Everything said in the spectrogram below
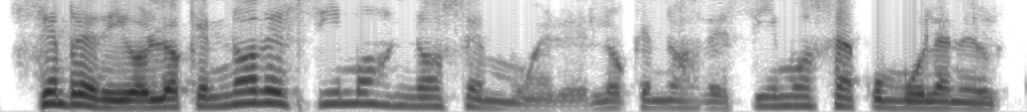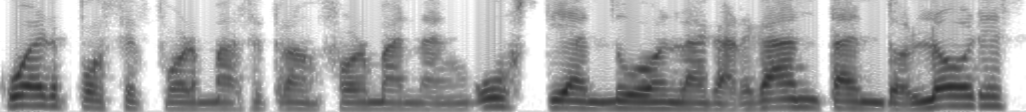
Siempre digo, lo que no decimos no se muere, lo que nos decimos se acumula en el cuerpo, se forma, se transforma en angustia, en nudo en la garganta, en dolores.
